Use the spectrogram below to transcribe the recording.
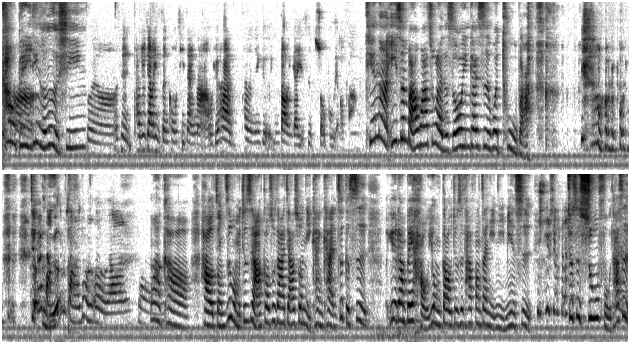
靠背一定很恶心。对啊，而且他就这样一直真空吸在那，我觉得他他的那个阴道应该也是受不了吧。天哪，医生把它挖出来的时候，应该是会吐吧？就恶，长得就很恶啊！哇靠！好，总之我们就是想要告诉大家说，你看看这个是月亮杯，好用到就是它放在你里面是，就是舒服，它是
